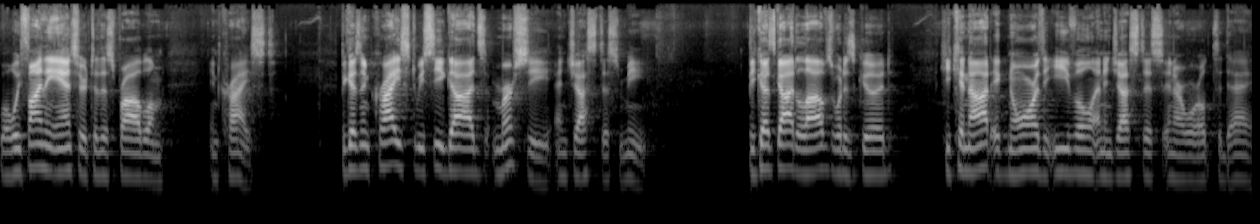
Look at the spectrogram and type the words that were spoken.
Well, we find the answer to this problem in Christ. Because in Christ, we see God's mercy and justice meet. Because God loves what is good, he cannot ignore the evil and injustice in our world today.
